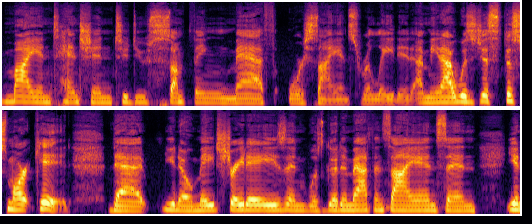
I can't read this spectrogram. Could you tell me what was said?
my intention to do something math or science related. I mean, I was just the smart kid that, you know, made straight A's and was good in math and science. And, you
